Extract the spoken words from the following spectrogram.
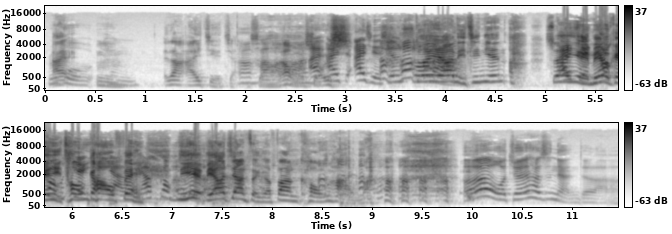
如哎果嗯。嗯，让艾姐讲一下，啊好让我们艾艾休息。艾姐先说，对呀、你今天啊虽然也没有给你通告费你也不要这样整个放空好吗？呃，我觉得他是男的啦，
